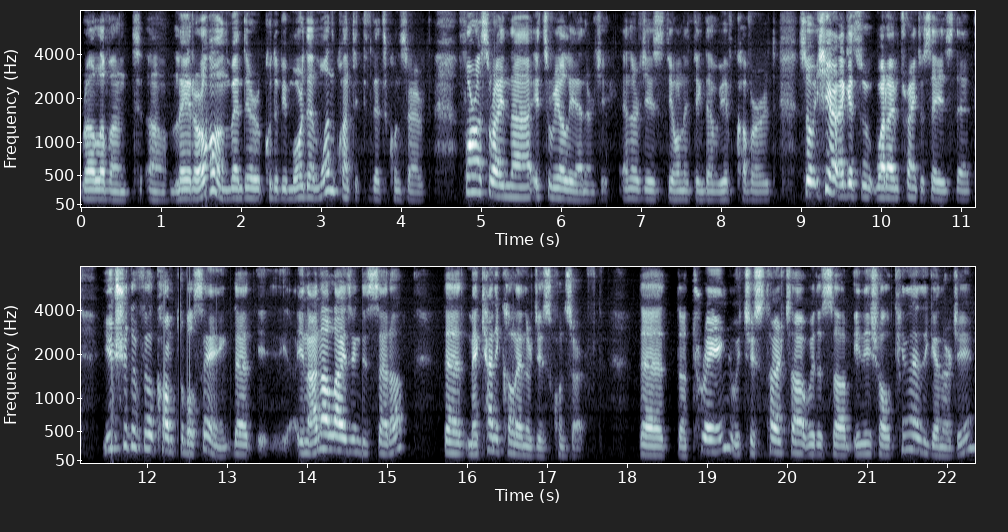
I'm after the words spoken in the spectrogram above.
relevant uh, later on when there could be more than one quantity that's conserved. For us right now, it's really energy. Energy is the only thing that we have covered. So here, I guess what I'm trying to say is that you should feel comfortable saying that in analyzing this setup, that mechanical energy is conserved that the train, which starts out with some initial kinetic energy,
